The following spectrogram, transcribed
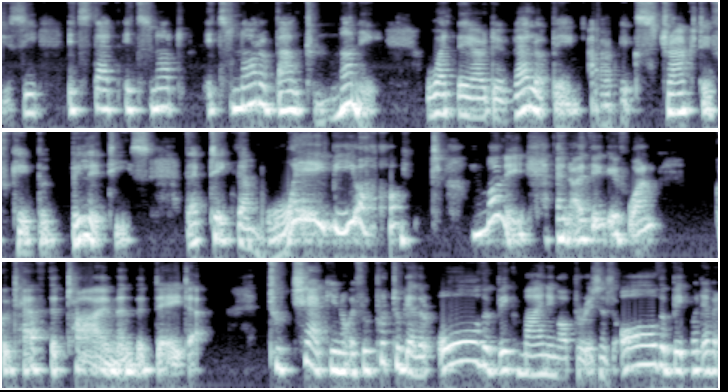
you see it's that it's not it's not about money. What they are developing are extractive capabilities that take them way beyond money. And i think if one could have the time and the data to check you know if we put together all the big mining operations all the big whatever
